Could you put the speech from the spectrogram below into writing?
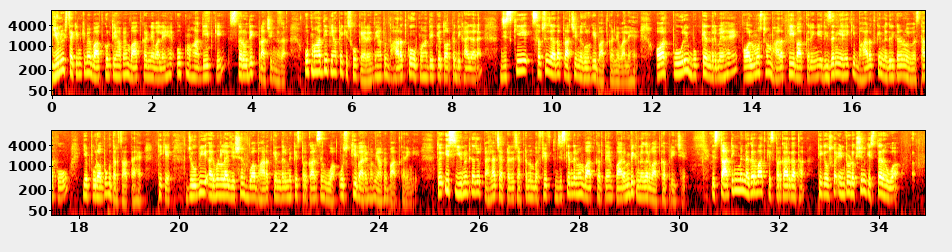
यूनिट सेकंड की मैं बात करूँ तो यहाँ पे हम बात करने वाले हैं उपमहाद्वीप के सर्वाधिक प्राचीन नगर। उपमहाद्वीप यहाँ पे किसको कह रहे हैं? तो यहाँ पे भारत को उपमहाद्वीप के तौर पे दिखाया जा रहा है, जिसके सबसे ज़्यादा प्राचीन नगरों की बात करने वाले हैं। और पूरी बुक के अंदर में है, ऑलमोस्ट हम भारत की ही बात करेंगे। रीज़न ये है कि भारत के नगरीकरण व्यवस्था को ये पूरा बुक दर्शाता है, ठीक है? जो भी अर्बनलाइजेशन हुआ भारत के अंदर में, किस प्रकार से हुआ, उसके बारे में हम यहाँ पर बात करेंगे। तो इस यूनिट का जो पहला चैप्टर है चैप्टर नंबर फिफ्थ जिसके अंदर हम बात करते हैं, प्रारंभिक नगरवाद का परिचय। स्टार्टिंग में नगरवाद किस प्रकार का था, ठीक है? उसका इंट्रोडक्शन किस तरह हुआ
